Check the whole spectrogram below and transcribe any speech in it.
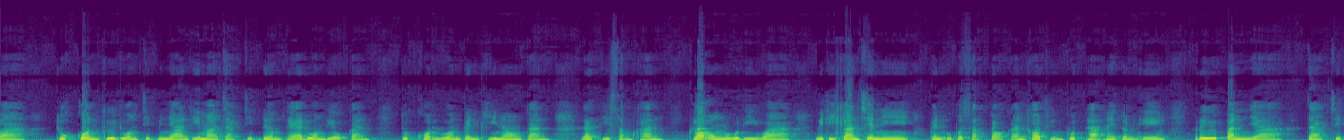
ว่าทุกคนคือดวงจิตวิญญาณที่มาจากจิตเดิมแท้ดวงเดียวกัน ทุกคนล้วนเป็นพี่น้องกัน และที่สำคัญ พระองค์รู้ดีว่าวิธีการเช่นนี้เป็นอุปสรรคต่อการเข้าถึงพุทธะในตนเอง หรือปัญญาจากจิต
